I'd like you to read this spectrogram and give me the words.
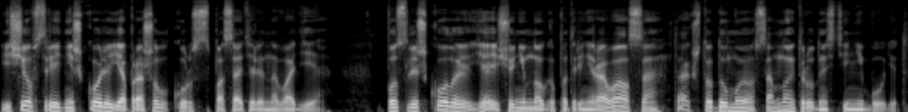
Еще в средней школе я прошел курс спасателя на воде. После школы я еще немного потренировался, так что, думаю, со мной трудностей не будет.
